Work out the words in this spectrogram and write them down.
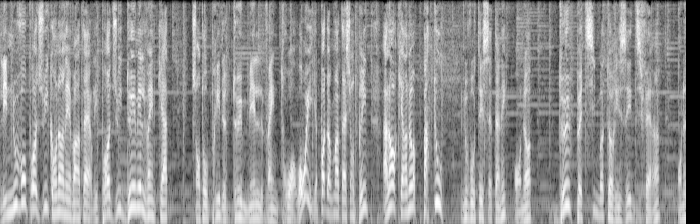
Les nouveaux produits qu'on a en inventaire, les produits 2024, sont au prix de 2023. Oui, oui, il n'y a pas d'augmentation de prix, alors qu'il y en a partout. Nouveauté cette année, on a deux petits motorisés différents. On a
